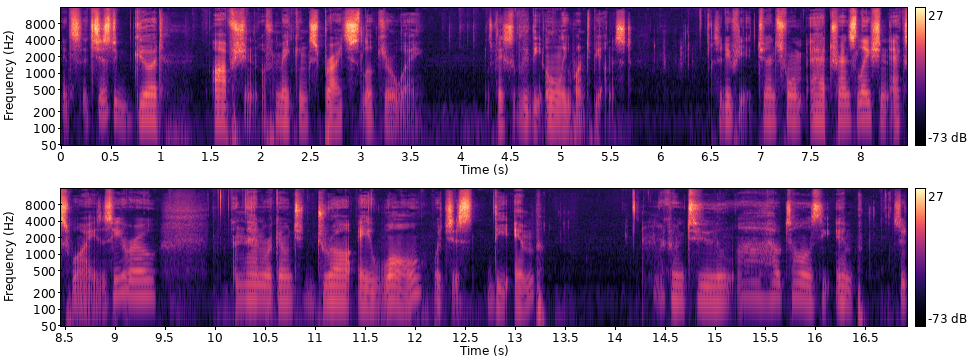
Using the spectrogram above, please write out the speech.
it's it's just a good option of making sprites look your way. It's basically the only one to be honest. So if you transform add translation xy 0 and then we're going to draw a wall which is the imp. We're going to uh, how tall is the imp? So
